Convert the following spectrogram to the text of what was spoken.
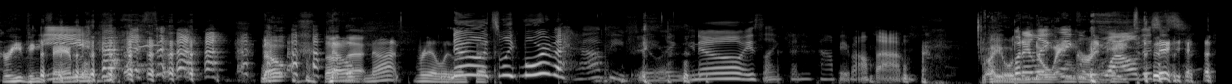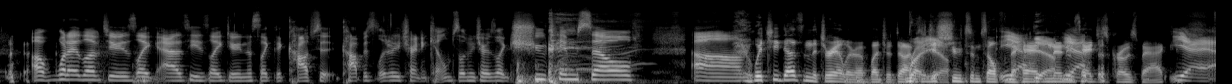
grieving family. Yes. No, not no, that. not really. no, like it's like more of a happy feeling, you know? He's like, that he's happy about that. I only But I know like, like, anger and while hate. this is Yeah. uh, what I love too is like as he's like doing this, like the cops cop is literally trying to kill himself. He tries to like shoot himself. Um, Which he does in the trailer a bunch of times. Right, he just yeah. shoots himself in Yeah. the head Yeah. and then his head just grows back. yeah,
